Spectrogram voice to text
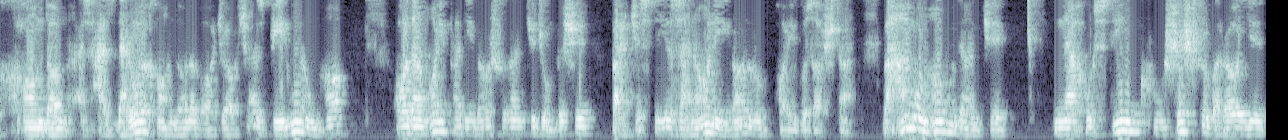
خاندان از, از درون خاندان چه از بیرون اونها آدمهایی پدیدار شدند که جنبش برجسته زنان ایران رو پای گذاشتن. و همونها بودند که نخستین کوشش رو برای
